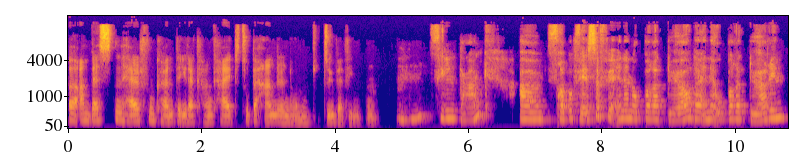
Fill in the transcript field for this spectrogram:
äh, am besten helfen könnte, ihre Krankheit zu behandeln und zu überwinden. Mhm. Vielen Dank. Äh, Frau Professor, für einen Operateur oder eine Operateurin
